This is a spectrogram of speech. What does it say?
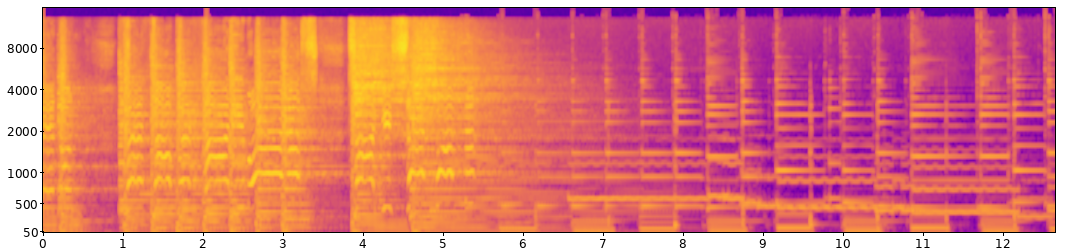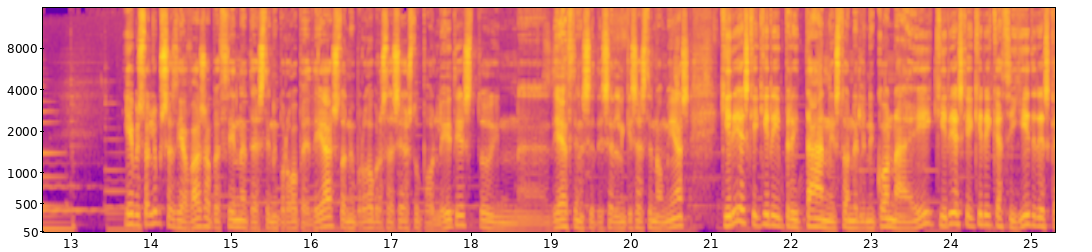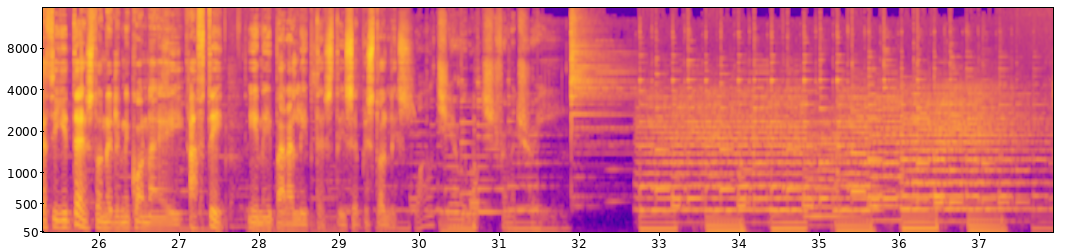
Η επιστολή που σας διαβάζω απευθύνεται στην Υπουργό Παιδείας, στον Υπουργό Προστασίας του Πολίτη, στην ε, Διεύθυνση της Ελληνικής Αστυνομίας, κυρίες και κύριοι Πριτάνοι στον Ελληνικό ΝΑΕΗ, κυρίες και κύριοι καθηγήτριες, καθηγητές στον Ελληνικό ΝΑΕΗ. Αυτοί είναι οι παραλήπτες της επιστολής.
